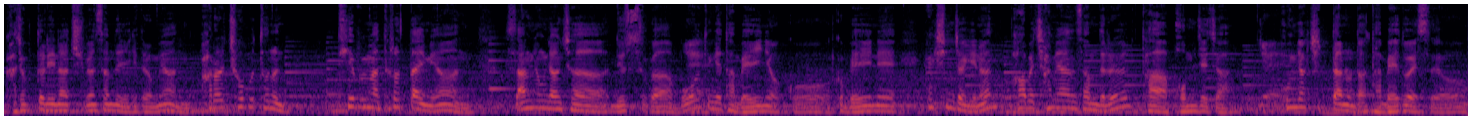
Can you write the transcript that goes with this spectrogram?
가족들이나 주변 사람들 얘기 들으면 8월 초부터는 TV만 틀었다면 쌍용장차 뉴스가 모든 게 다 메인이었고 그 메인의 핵심적인은 파업에 참여한 사람들을 다 범죄자, 폭력 집단으로 다, 다 매도했어요.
